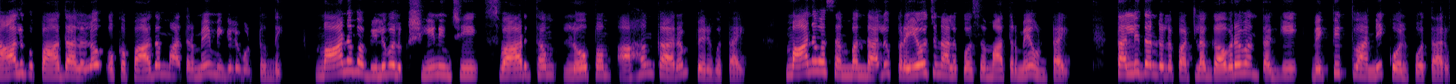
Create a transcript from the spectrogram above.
నాలుగు పాదాలలో ఒక పాదం మాత్రమే మిగిలి ఉంటుంది. మానవ విలువలు క్షీణించి స్వార్థం లోపం అహంకారం పెరుగుతాయి. మానవ సంబంధాలు ప్రయోజనాల కోసం మాత్రమే ఉంటాయి. తల్లిదండ్రుల పట్ల గౌరవం తగ్గి వ్యక్తిత్వాన్ని కోల్పోతారు.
